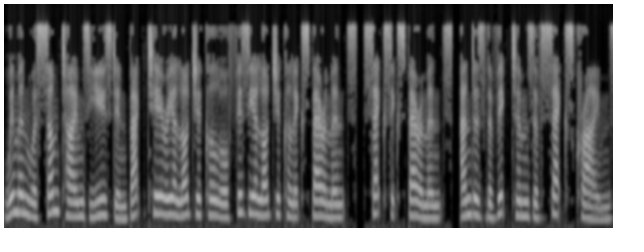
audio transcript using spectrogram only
women were sometimes used in bacteriological or physiological experiments, sex experiments, and as the victims of sex crimes.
